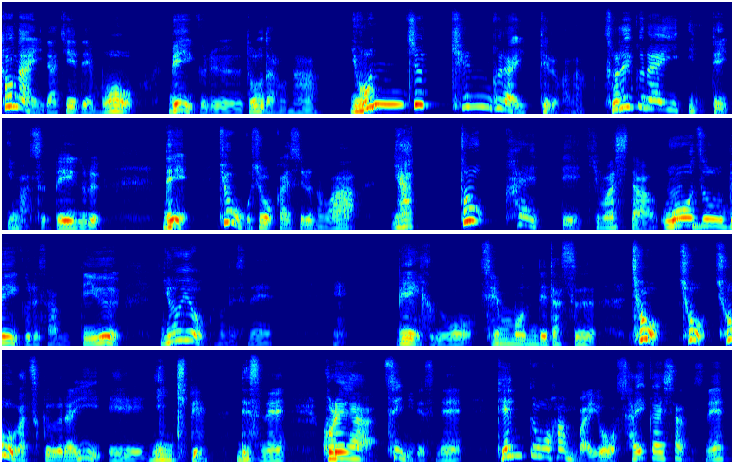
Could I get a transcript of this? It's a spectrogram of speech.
都内だけでも、ベーグルどうだろうな、40件ぐらい行ってるかなそれぐらい行っています、ベーグル。で、今日ご紹介するのは、やっと帰ってきました、大蔵ベーグルさんっていう、ニューヨークのですね、ベーグルを専門で出す、超、超、超がつくぐらい、えー人気店ですね。これがついにですね、店頭販売を再開したんですね。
